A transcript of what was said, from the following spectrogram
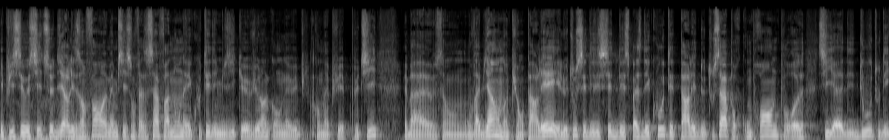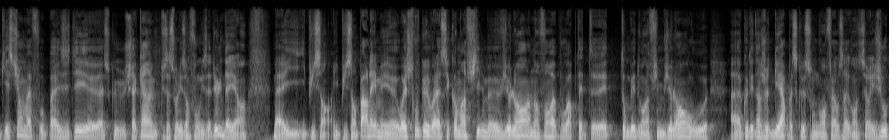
et puis c'est aussi de se dire, les enfants, euh, même s'ils sont face à ça, enfin, nous, on a écouté des musiques euh, violentes quand on, avait qu'on a pu être petit. Et bah, euh, on, va bien, on a pu en parler. Et le tout, c'est de laisser de l'espace d'écoute et de parler de tout ça pour comprendre, pour euh, s'il y a des doutes ou des questions, bah, faut pas hésiter euh, à ce que chacun, que ce soit les enfants ou les adultes d'ailleurs, hein, bah, ils, puissent en, ils puissent en parler. Mais ouais, je trouve que voilà, c'est comme un film violent. Un enfant va pouvoir peut-être être tombé devant un film violent ou à côté d'un jeu de guerre parce que son grand frère ou sa grande sœur y joue.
